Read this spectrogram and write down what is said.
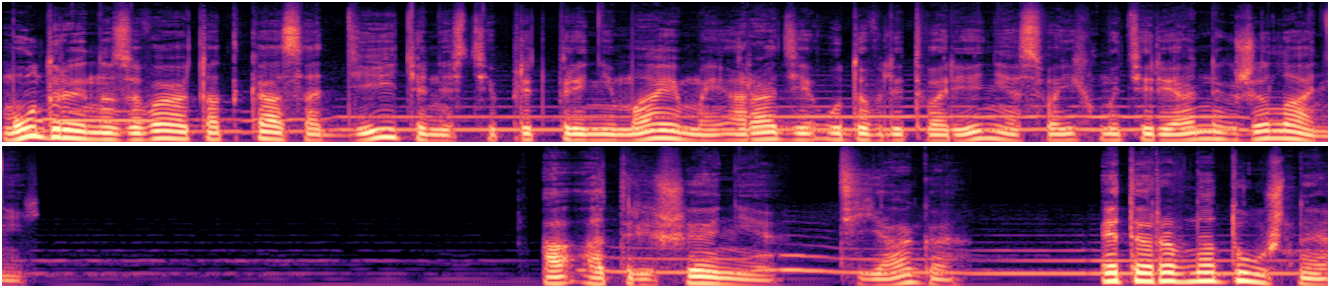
Мудрые называют отказ от деятельности, предпринимаемой ради удовлетворения своих материальных желаний. А отрешение тьяга – это равнодушное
